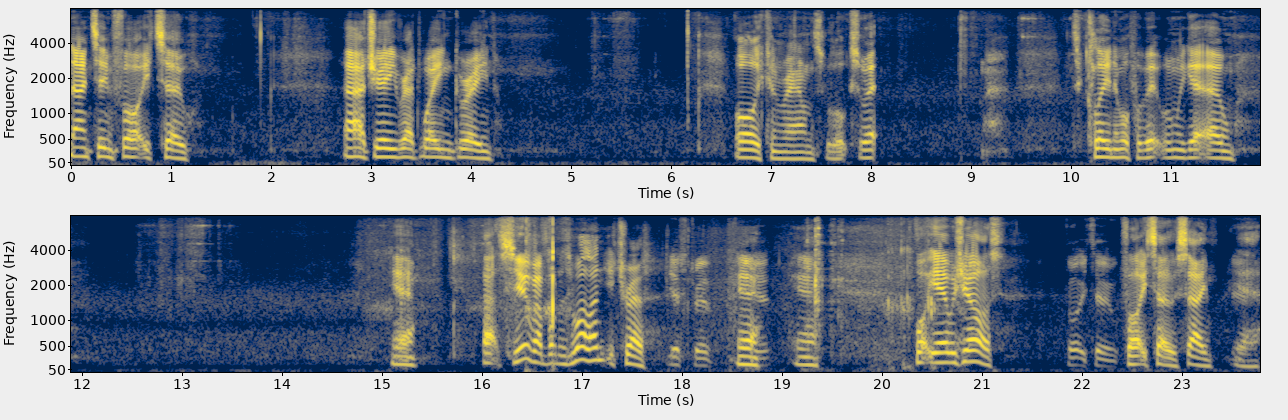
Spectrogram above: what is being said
1942. RG red, Wayne green. Oerlikon rounds, the looks of it. To clean them up a bit when we get home. Yeah. That's you've had one as well, haven't you, Trev? Yes, Trev. Yeah. Yeah. What year was yours? 42. 42, same. Yeah.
